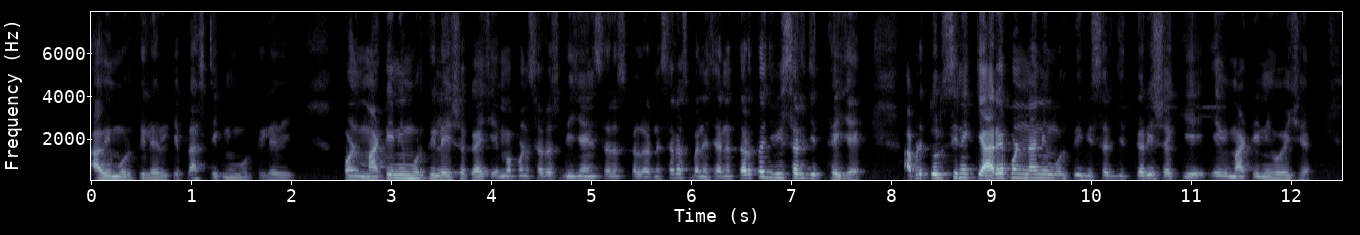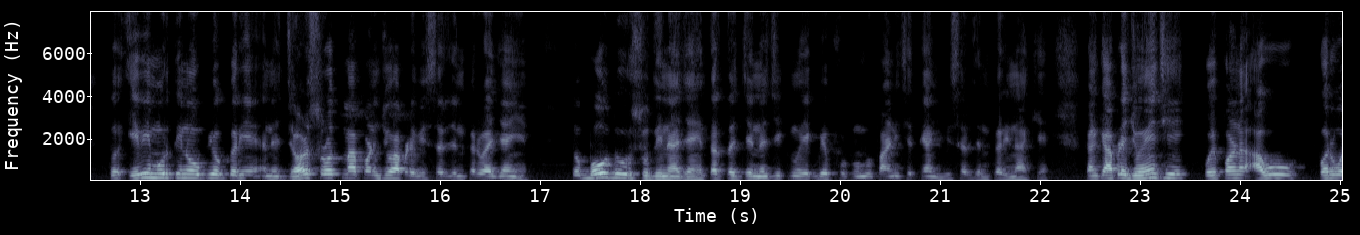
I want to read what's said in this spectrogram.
આવી મૂર્તિ લેવી, કે પ્લાસ્ટિકની મૂર્તિ લેવી. પણ માટીની મૂર્તિ લઈ શકાય છે. એમાં પણ સરસ ડિઝાઇન, સરસ કલર ને સરસ બને છે અને તરત જ વિસર્જિત થઈ જાય. આપણે તુલસીને ક્યારે પણ નાની મૂર્તિ વિસર્જિત કરી શકીએ એવી માટીની હોય છે. તો એવી મૂર્તિનો ઉપયોગ કરીએ અને જળ સ્ત્રોતમાં પણ જો આપણે વિસર્જન કરવા જઈએ, તો બહુ દૂર સુધી ના જઈએ તરત જ જે નજીકનું એક બે ફૂટ ઊંડું પાણી છે ત્યાં જ વિસર્જન કરી નાખીએ. કારણ કે આપણે જોઈએ છીએ, કોઈ પણ આવું પર્વ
